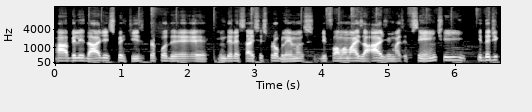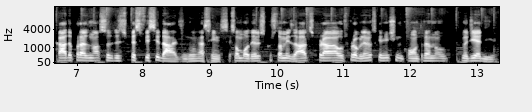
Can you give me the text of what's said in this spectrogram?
a habilidade e a expertise para poder endereçar esses problemas de forma mais ágil, mais eficiente e, e dedicada para as nossas especificidades. Né? Assim, são modelos customizados para os problemas que a gente encontra no, no dia a dia.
